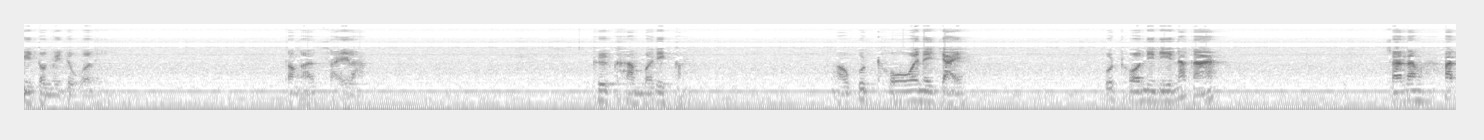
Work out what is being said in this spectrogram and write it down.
มีตนมีตัวเลยต้องอาศัยหลัก คือคำบริกรรมเอาพุทโธไว้ในใจ พุทโธดีๆนักนาสารพัด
